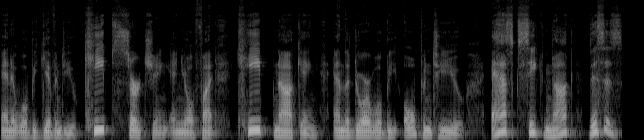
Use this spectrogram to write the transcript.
and it will be given to you. Keep searching and you'll find. Keep knocking and the door will be open to you. Ask, seek, knock. This is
